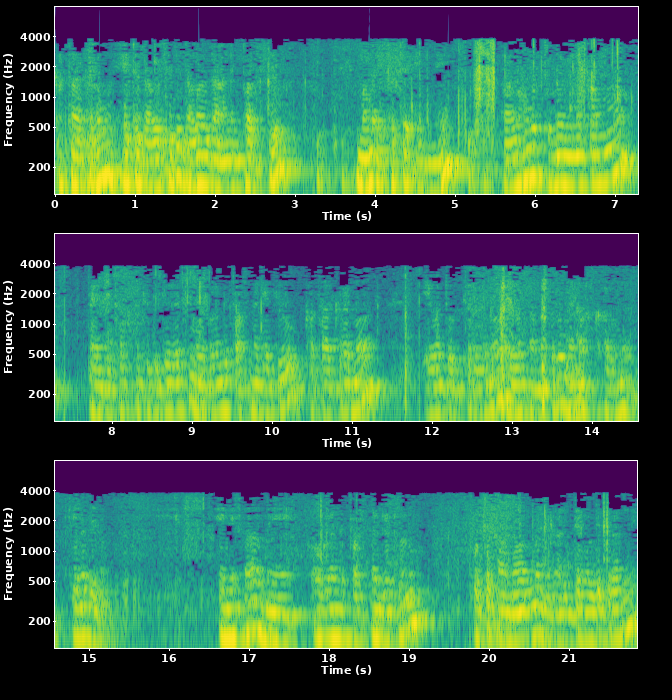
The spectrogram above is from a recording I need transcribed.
කතා කරමු. හෙට දවසේදී දවල් දාන්නෙන් පස්සේ මම එකට එන්නේ. ආවහම තුන වෙනකම්ම පැය දෙකක් විතර මේගොල්ලන්ගේ ප්‍රශ්න ගැටලු කතා කරනවා. ඒවට උත්තර දෙනවා. ඒව සම්පූර්ණ වෙනස් කරුණු කියලා දෙනවා. ඒ නිසා මේ ඕගන් ප්‍රශ්න ගැටලු පොත සාමාන්‍යම නිරන්තරව මොකද කරන්නේ?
